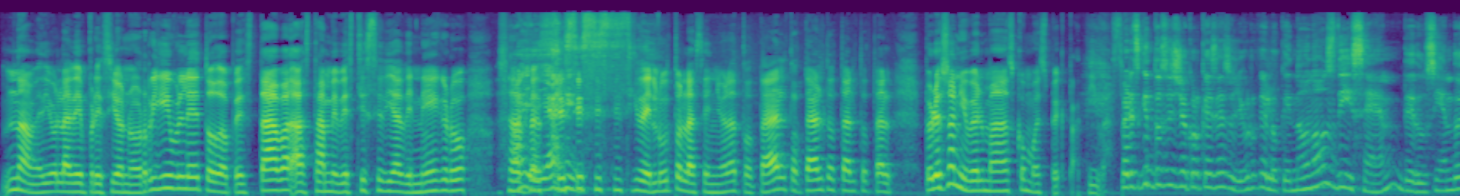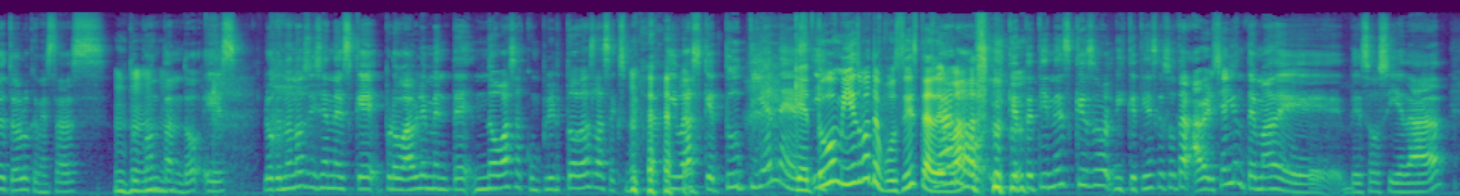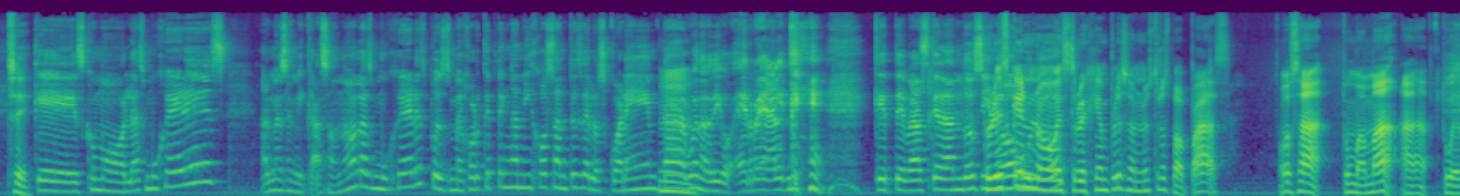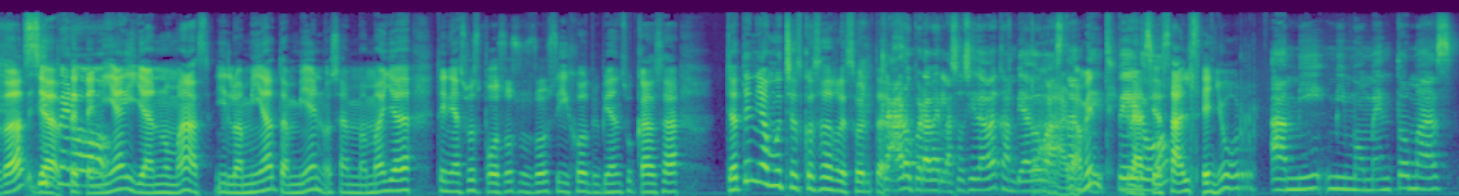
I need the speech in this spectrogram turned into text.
No, me dio la depresión horrible, todo apestaba, hasta me vestí ese día de negro, o sea, Ay, pues, ay, sí, ay. sí, sí, sí, sí, de luto la señora, total, total, total, total. Pero eso a nivel más como expectativas. Pero es que entonces yo creo que es eso. Yo creo que lo que no nos dicen, deduciendo de todo lo que me estás tú ujú. contando, es. Lo que no nos dicen es que probablemente no vas a cumplir todas las expectativas que tú tienes. Que y- tú mismo te pusiste claro, además. y que te tienes que sol- y que tienes que soltar. A ver, si hay un tema de, de sociedad Sí. que es como las mujeres, al menos en mi caso, ¿no? Las mujeres, pues mejor que tengan hijos antes de los 40. Mm. Bueno, digo, es real que, que te vas quedando sin Pero es que óvulos. nuestro ejemplo son nuestros papás. O sea, tu mamá a tu edad Sí, ya pero- te tenía y ya no más. Y la mía también. O sea, mi mamá ya tenía a su esposo, sus dos hijos, vivía en su casa. Ya tenía muchas cosas resueltas. Claro, pero a ver, la sociedad ha cambiado bastante. Pero Gracias al Señor. a mí, mi momento más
